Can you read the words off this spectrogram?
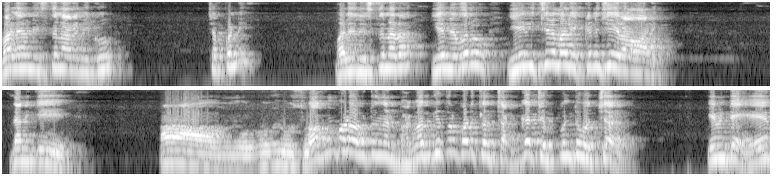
వాళ్ళు ఏమైనా ఇస్తున్నారా మీకు? చెప్పండి. వాళ్ళు ఏమైనా ఇస్తున్నారా ఏమి ఏమి ఇచ్చినా మళ్ళీ ఇక్కడి నుంచి రావాలి. దానికి శ్లోకం కూడా ఒకటి ఉందండి. కూడా చాలా చక్కగా చెప్పుకుంటూ వచ్చారు. ఏమంటే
